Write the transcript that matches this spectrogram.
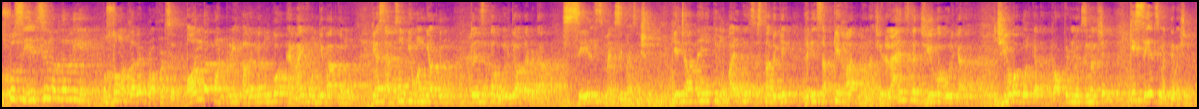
उसको सेल्स से मतलब नहीं है, उसको मतलब है प्रॉफिट से। ऑन द कॉन्ट्री अगर मैं तुमको एमआई फ़ोन की बात करूँ, या सैमसंग की फ़ोन की बात करूँ तो इन सबका गोल क्या होता है बेटा? सेल्स मैक्सिमाइजेशन ये चाहते हैं कि मोबाइल भले सस्ता बिके, लेकिन सबके हाथ में होना चाहिए। रिलायंस का जियो का गोल क्या था? जियो का गोल क्या था? प्रॉफिट मैक्सिमाइजेशन की सेल्स मैक्सिमाइजेशन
